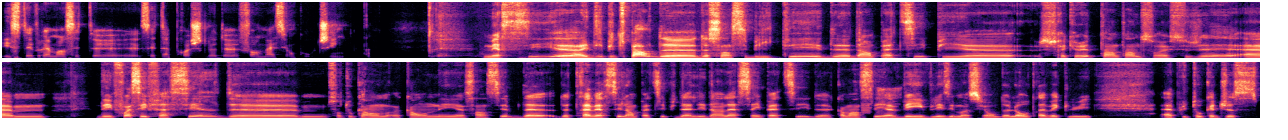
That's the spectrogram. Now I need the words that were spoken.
et c'était vraiment cette approche-là de formation coaching. Merci, heu, Heidi. Puis tu parles de de sensibilité et de d'empathie, puis, heu, je serais curieux de t'entendre sur un sujet. Hem, des fois, c'est facile de, surtout quand on quand on est, sensible, de de traverser l'empathie puis d'aller dans la sympathie, de commencer à Mmh vivre les émotions de l'autre avec lui, plutôt que de juste,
